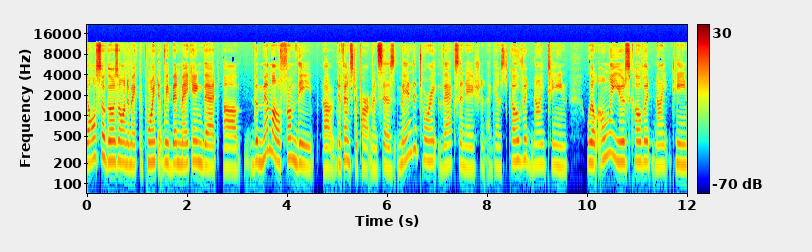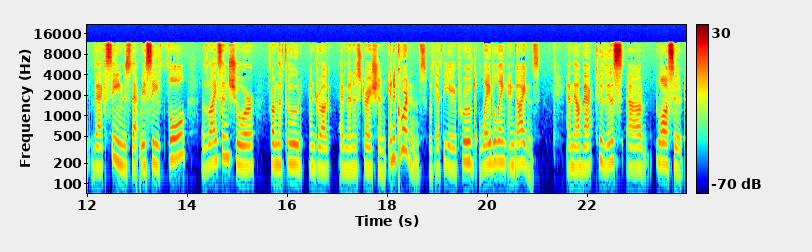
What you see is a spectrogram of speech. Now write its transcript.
also goes on to make the point that we've been making that uh, the memo from the uh, Defense Department says mandatory vaccination against COVID 19 will only use COVID 19 vaccines that receive full licensure from the Food and Drug Administration in accordance with FDA approved labeling and guidance. And now back to this uh, lawsuit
